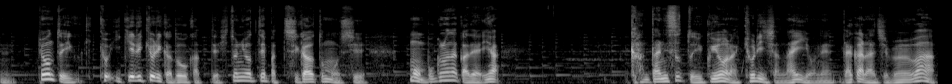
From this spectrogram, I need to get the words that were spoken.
うん、ピョンと行く行ける距離かどうかって人によってやっぱ違うと思うしもう僕の中でいや簡単にスッと行くような距離じゃないよね。だから自分は、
